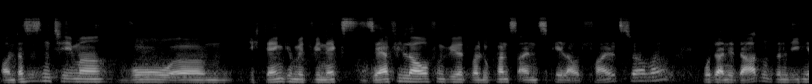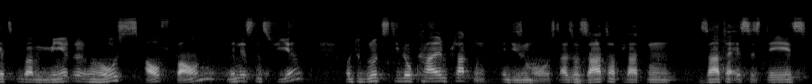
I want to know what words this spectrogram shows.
Und das ist ein Thema, wo ähm, ich denke, mit VNext sehr viel laufen wird, weil du kannst einen Scale-out-File-Server, wo deine Daten drin liegen, jetzt über mehrere Hosts aufbauen, mindestens vier, und du benutzt die lokalen Platten in diesem Host, also SATA-Platten, SATA-SSDs,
